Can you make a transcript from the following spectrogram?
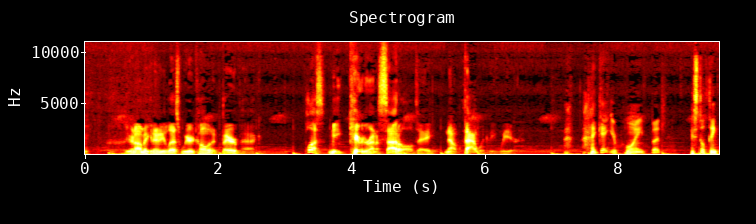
You're not making any less weird calling it bareback. Plus, me carrying around a saddle all day, now that would be weird. I get your point, but I still think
